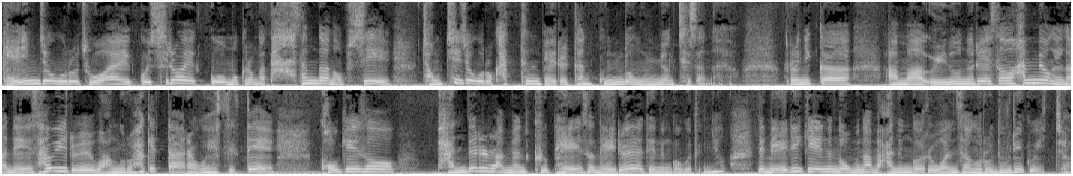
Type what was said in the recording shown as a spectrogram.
개인적으로 좋아했고 싫어했고 뭐 그런 거 다 상관없이 정치적으로 같은 배를 탄 공동 운명체잖아요. 그러니까 아마 의논을 해서 한명회가 내 사위를 왕으로 하겠다라고 했을 때 거기에서 반대를 하면 그 배에서 내려야 되는 거거든요. 근데 내리기에는 너무나 많은 거를 원상으로 누리고 있죠.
